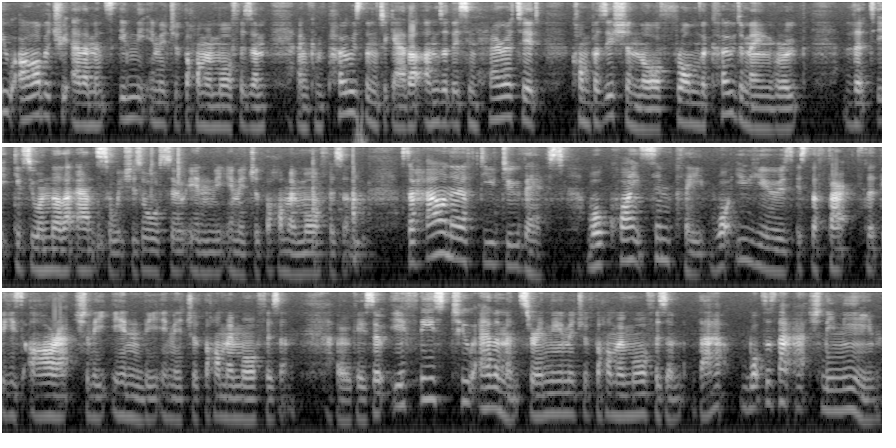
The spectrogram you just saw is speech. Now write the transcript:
two arbitrary elements in the image of the homomorphism and compose them together under this inherited composition law from the codomain group, that it gives you another answer which is also in the image of the homomorphism. So how on earth do you do this? Well, quite simply, what you use is the fact that these are actually in the image of the homomorphism. Okay, so if these two elements are in the image of the homomorphism, that what does that actually mean?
